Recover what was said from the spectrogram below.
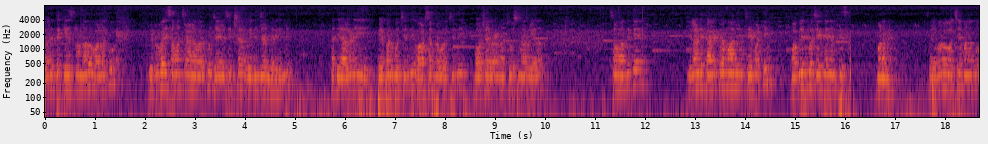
ఎవరైతే కేసులు ఉన్నారో వాళ్ళకు ఇరవై సంవత్సరాల వరకు జైలు శిక్ష విధించడం జరిగింది. అది ఆల్రెడీ పేపర్కి వచ్చింది వాట్సాప్లో కూడా వచ్చింది. బహుశా ఎవరైనా చూసినారో లేదో. సో అందుకే ఇలాంటి కార్యక్రమాలు చేపట్టి పబ్లిక్లో చైతన్యం తీసుకు మనమే. సో ఎవరో వచ్చి మనకు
